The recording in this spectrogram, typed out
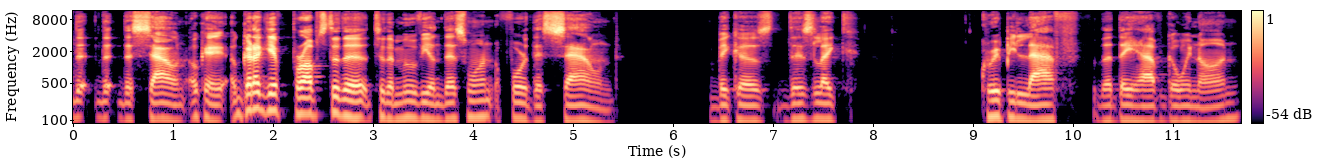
the, the, the sound. Okay, I'm gonna give props to the to the movie on this one for the sound. Because there's like creepy laugh that they have going on.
